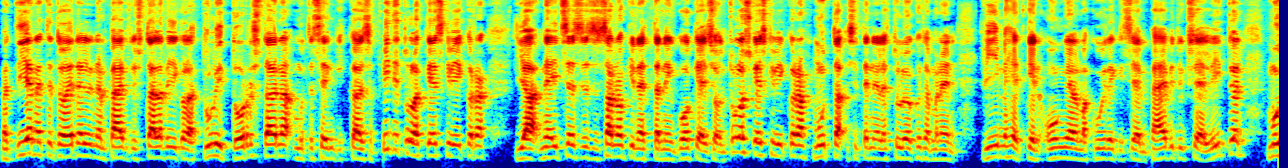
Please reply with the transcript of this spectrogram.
Mä tiedän, että tuo edellinen päivitys tällä viikolla tuli torstaina, mutta senkin kanssa piti tulla keskiviikkona. Ja ne itse asiassa sanokin, että niin kuin, okei, se on tulos keskiviikkona, mutta sitten niille tuli joku tämmöinen viime hetken ongelma kuitenkin siihen päivitykseen liittyen. Mutta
